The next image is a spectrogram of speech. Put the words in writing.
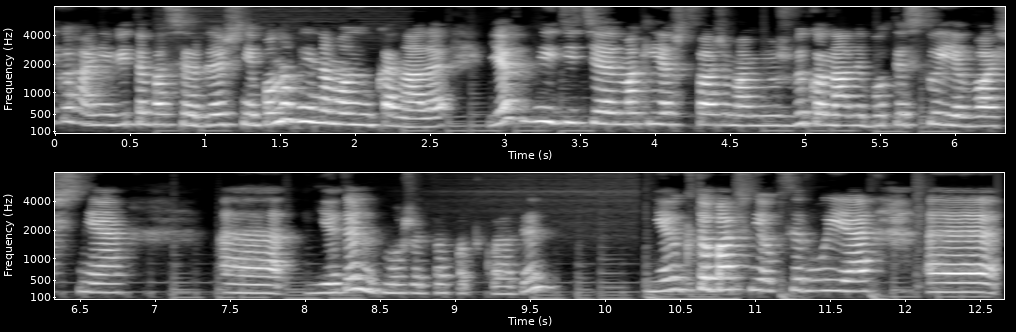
Hej kochani, witam Was serdecznie ponownie na moim kanale. Jak widzicie, makijaż twarzy mam już wykonany, bo testuję właśnie e, jeden, może dwa podkłady. Nie wiem, kto bacznie obserwuje e,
